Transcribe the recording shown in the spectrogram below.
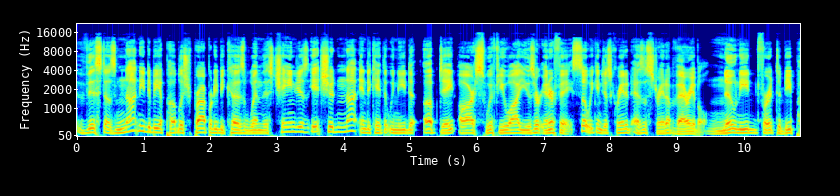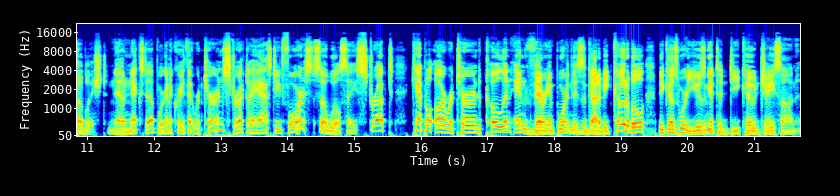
This does not need to be a published property because when this changes, it should not indicate that we need to update our Swift UI user interface. So we can just create it as a straight up variable. No need for it to be published. Now, next up, we're going to create that return struct I asked you for. So we'll say struct, capital R returned, colon, and very important, this has got to be codable because we're using it to decode JSON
